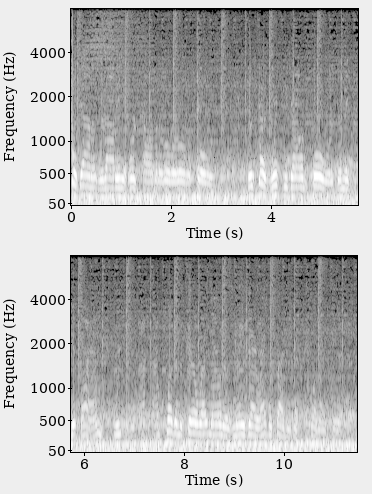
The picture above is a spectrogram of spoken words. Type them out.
Go down it without any horsepower, I'm roll over forward. Those guys winch me down forward, then they can get by. I'm, we, I, I'm plugging the trail right now, and there's another guy right beside me just plugging the trail.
